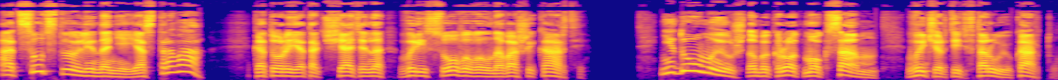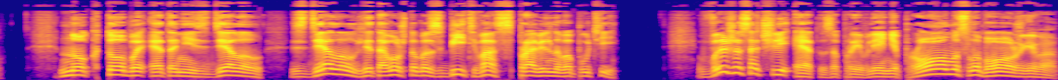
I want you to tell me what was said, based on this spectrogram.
Отсутствовали на ней острова, которые я так тщательно вырисовывал на вашей карте. Не думаю, чтобы Крот мог сам вычертить вторую карту. Но кто бы это ни сделал, сделал для того, чтобы сбить вас с правильного пути. Вы же сочли это за проявление промысла Божьего.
